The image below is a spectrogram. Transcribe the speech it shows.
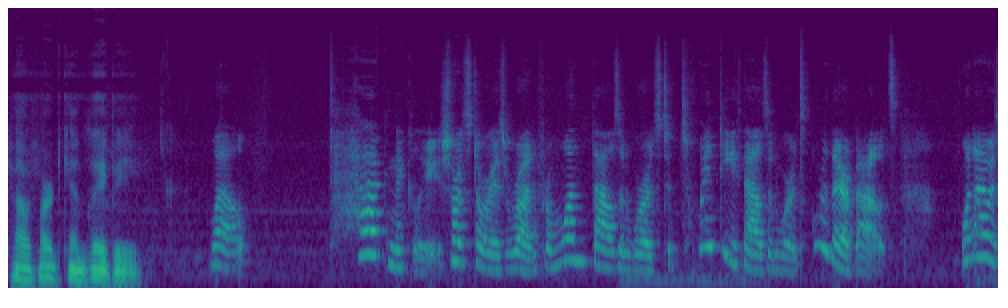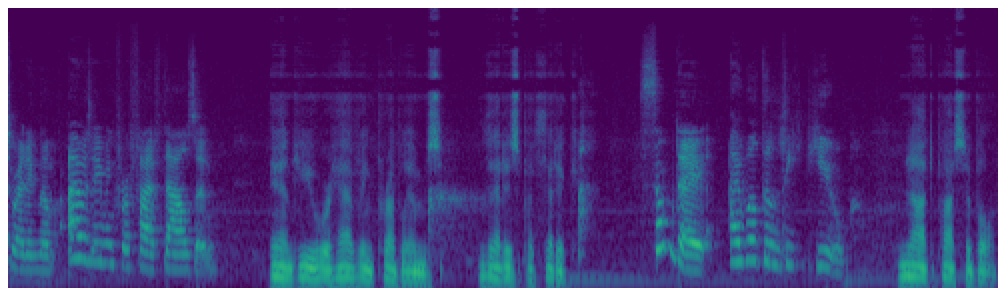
How hard can they be? Well, technically, short stories run from 1,000 words to 20,000 words or thereabouts. When I was writing them, I was aiming for 5,000. And you were having problems. That is pathetic. Someday, I will delete you. Not possible.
